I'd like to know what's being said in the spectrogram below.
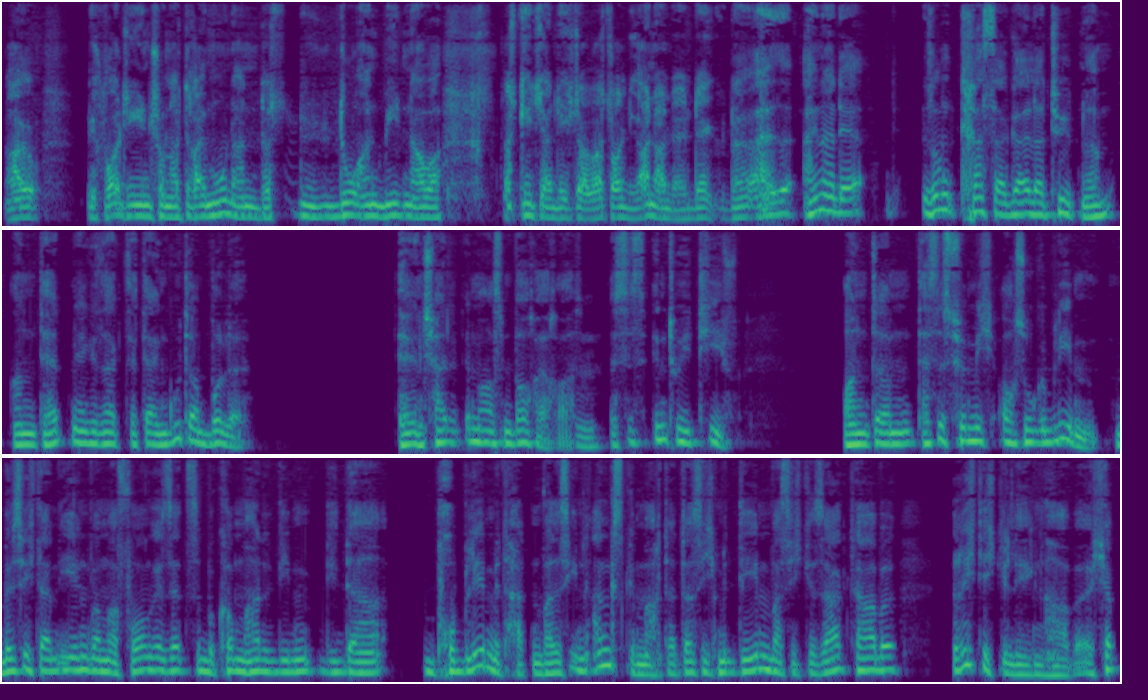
na, ich wollte Ihnen schon nach drei Monaten das Du anbieten, aber das geht ja nicht, was sollen die anderen denn denken? ne? Also einer der, so ein krasser, geiler Typ, ne? Und der hat mir gesagt, sagt er, ein guter Bulle, der entscheidet immer aus dem Bauch heraus. Mhm. Es ist intuitiv. Und ähm, das ist für mich auch so geblieben, bis ich dann irgendwann mal Vorgesetzte bekommen hatte, die, die da ein Problem mit hatten, weil es ihnen Angst gemacht hat, dass ich mit dem, was ich gesagt habe, richtig gelegen habe. Ich habe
